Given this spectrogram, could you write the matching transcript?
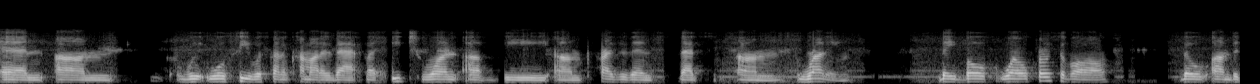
and um, we, will see what's going to come out of that. But each one of the um, presidents that's um, running, they both well, first of all, the um, the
